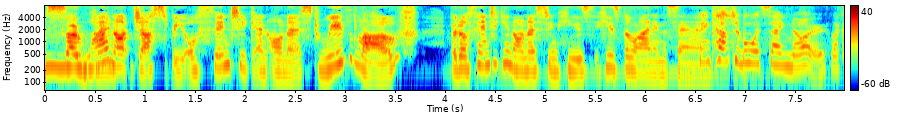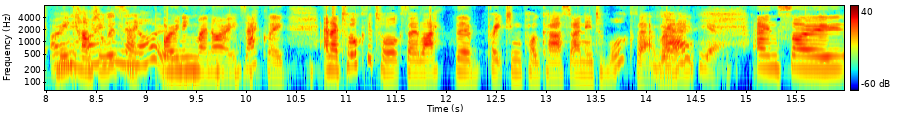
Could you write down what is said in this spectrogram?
So why not just be authentic and honest with love, but authentic and honest in here's, here's the line in the sand. being comfortable with saying no like owning, Being comfortable with saying, no. owning my no, exactly. And I talk the talk, so like the preaching podcast, I need to walk that, Yeah, right? yeah. And so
